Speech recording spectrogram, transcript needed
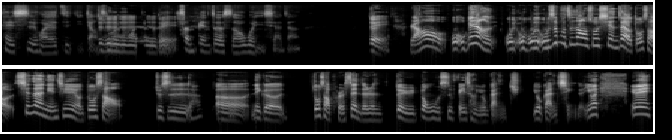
可以释怀了自己讲出来，对对对对对对对，顺便这个时候问一下这样。对，然后我我跟你讲，我我我我是不知道说现在有多少现在的年轻人有多少，就是呃那个多少 percent 的人对于动物是非常有感有感情的，因为因为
